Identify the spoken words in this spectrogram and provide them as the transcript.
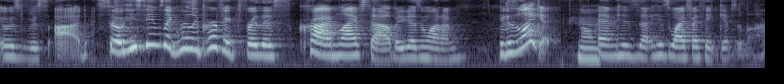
it was was odd so he seems like really perfect for this crime lifestyle but he doesn't want to he doesn't like it No. and his uh, his wife i think gives him a time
